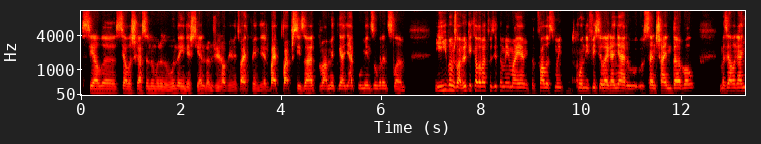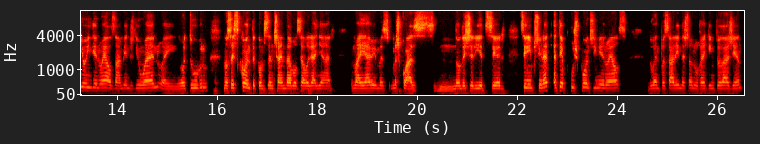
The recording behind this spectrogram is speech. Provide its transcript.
se ela, se ela chegasse a número no mundo ainda este ano, vamos ver, obviamente vai depender, vai, vai precisar provavelmente ganhar pelo menos um grande slam. E vamos lá ver o que é que ela vai fazer também em Miami, porque fala-se muito de quão difícil é ganhar o, o Sunshine Double, mas ela ganhou Indian Wells há menos de um ano, em outubro. Não sei se conta como Sunshine Double se ela ganhar Miami, mas, mas quase. Não deixaria de ser, ser impressionante, até porque os pontos de Indian Wells do ano passado ainda estão no ranking de toda a gente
